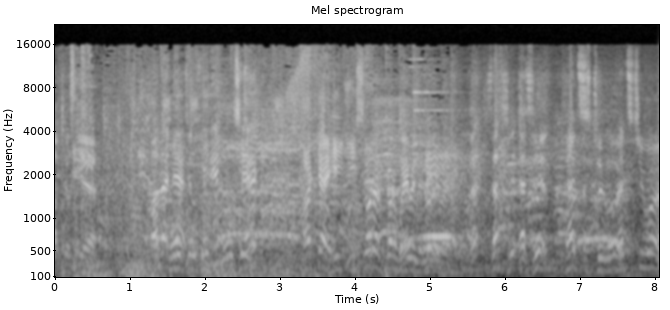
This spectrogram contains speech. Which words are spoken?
Up till, yeah. Oh, that net. He didn't check. Okay, he, he sort of got away with it anyway. That, that's it. That's it. That's, That's 2-0. That's 2 0.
